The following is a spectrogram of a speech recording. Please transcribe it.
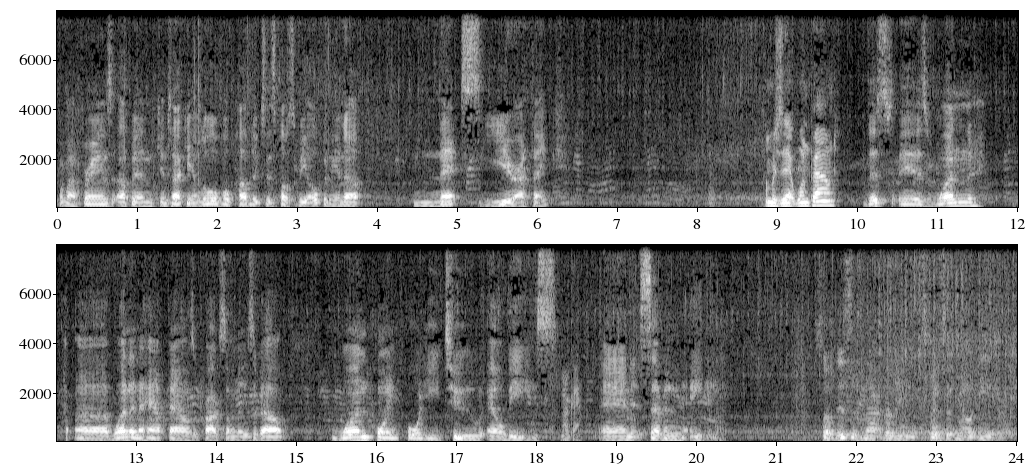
For my friends up in Kentucky and Louisville, Publix is supposed to be opening up next year, I think. How much is that? One pound? This is one, uh, one and a half pounds approximately. is about 1.42 lbs. Okay. And it's 780. So this is not really an expensive meal either.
